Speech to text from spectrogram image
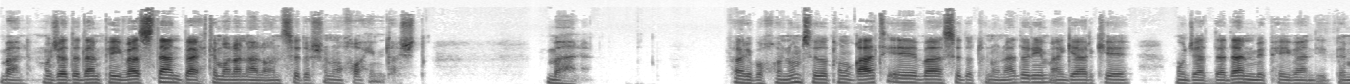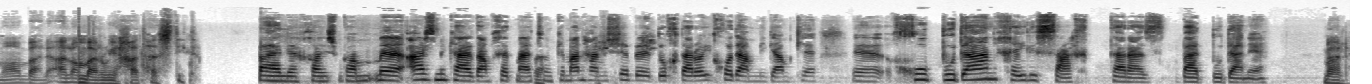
بله مجددا پیوستند و احتمالا الان صداشون رو خواهیم داشت. بله. فریبا خانم صداتون قطعه و صداتون رو نداریم. اگر که مجددا به پیوندید به ما بله الان بر روی خط هستید. بله خواهش می‌کنم. عرض می‌کردم خدمتون بله. که من همیشه به دخترای خودم میگم که خوب بودن خیلی سخت تر از بد بودنه. بله.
